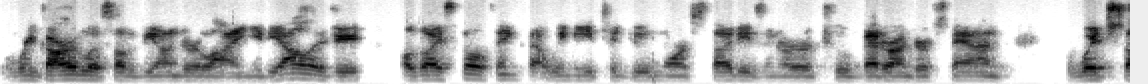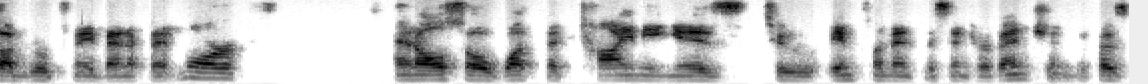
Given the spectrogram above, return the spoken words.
regardless of the underlying etiology although I still think that we need to do more studies in order to better understand which subgroups may benefit more and also what the timing is to implement this intervention because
